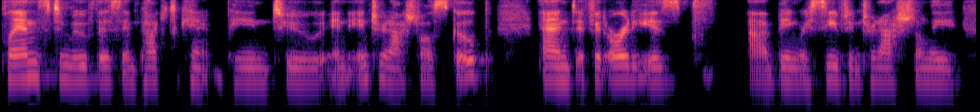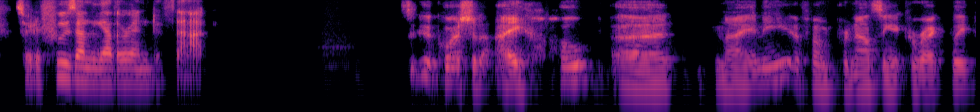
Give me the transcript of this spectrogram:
plans to move this impact campaign to an international scope? And if it already is uh, being received internationally, sort of who's on the other end of that? It's a good question. I hope, uh, Nayani, if I'm pronouncing it correctly,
